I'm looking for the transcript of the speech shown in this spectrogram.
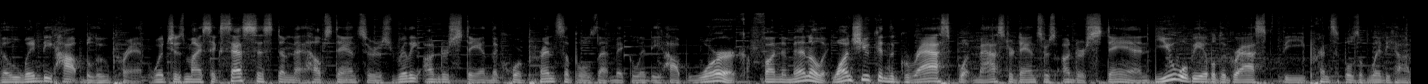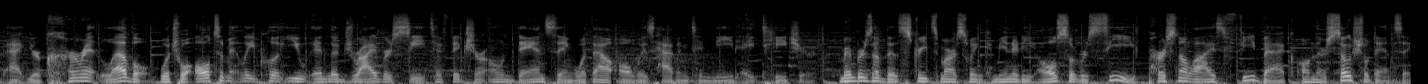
the Lindy Hop Blueprint, which is my success system that helps dancers really understand the core principles that make Lindy Hop work fundamentally. Once you can grasp what master dancers understand, you will be able to grasp the principles of Lindy Hop at your current level, which will ultimately put you in the driver's seat to fix your own dancing without always having to need a teacher. Members of the Street Smart Swing community also receive personalized feedback on their social dancing.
